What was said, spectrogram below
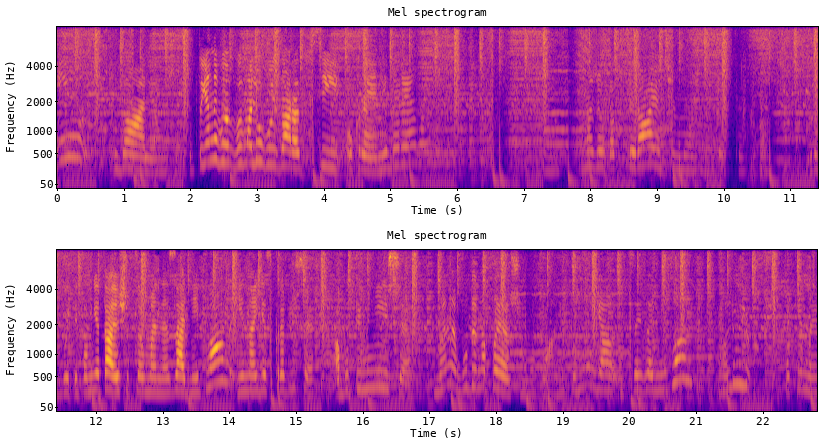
І далі вже. Тобто я не вимальовую зараз всі окремі дерева. Майже отак втираю, чи можна десь це все зробити. Пам'ятаю, що це в мене задній план і найяскравіше або темніше в мене буде на першому плані. Тому я цей задній план малюю такими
